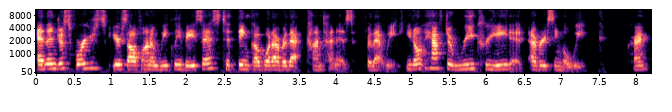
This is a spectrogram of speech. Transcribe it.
and then just force yourself on a weekly basis to think of whatever that content is for that week. You don't have to recreate it every single week. Okay.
